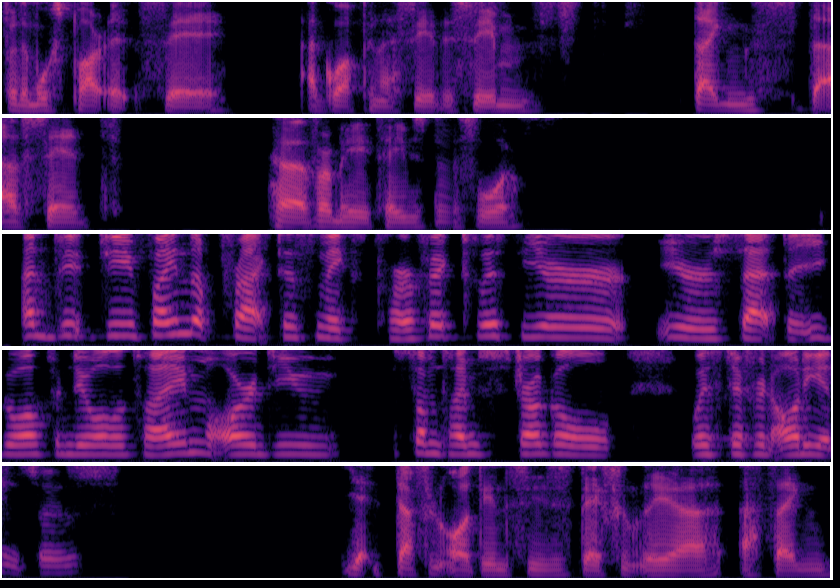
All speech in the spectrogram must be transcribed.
for the most part, it's uh, I go up and I say the same things that I've said however many times before. And do, do you find that practice makes perfect with your your set that you go up and do all the time, or do you sometimes struggle with different audiences. Yeah, different audiences is definitely a, a thing.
